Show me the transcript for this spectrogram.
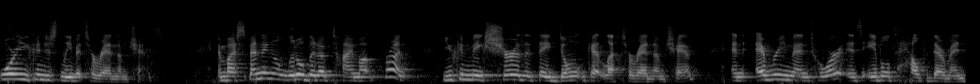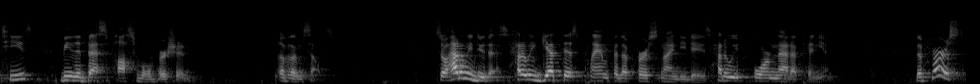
or you can just leave it to random chance. And by spending a little bit of time up front, you can make sure that they don't get left to random chance, and every mentor is able to help their mentees be the best possible version of themselves. So how do we do this? How do we get this plan for the first 90 days? How do we form that opinion? The first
